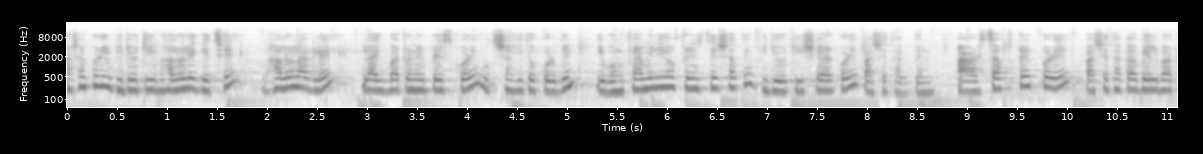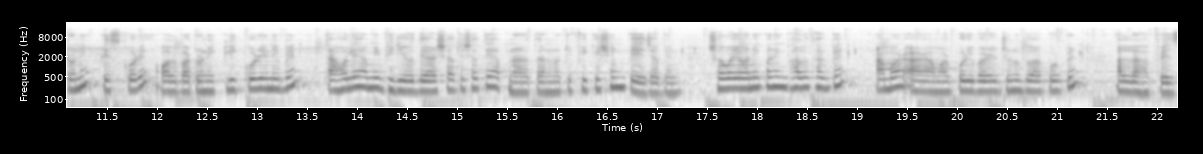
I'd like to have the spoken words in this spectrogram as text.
আশা করি ভিডিওটি ভালো লেগেছে। ভালো লাগলে লাইক বাটনে প্রেস করে উৎসাহিত করবেন এবং ফ্যামিলি ও ফ্রেন্ডসদের সাথে ভিডিওটি শেয়ার করে পাশে থাকবেন। আর সাবস্ক্রাইব করে পাশে থাকা বেল বাটনে প্রেস করে অল বাটনে ক্লিক করে নেবেন। তাহলে আমি ভিডিও দেওয়ার সাথে সাথে আপনারা তার নোটিফিকেশন পেয়ে যাবেন। সবাই অনেক অনেক ভালো থাকবেন। আমার আর আমার পরিবারের জন্য দোয়া করবেন। আল্লাহ হাফেজ।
